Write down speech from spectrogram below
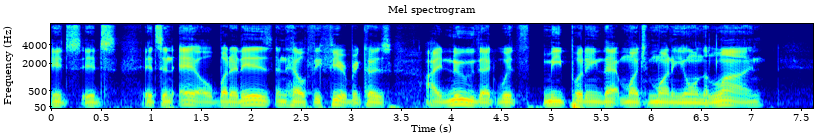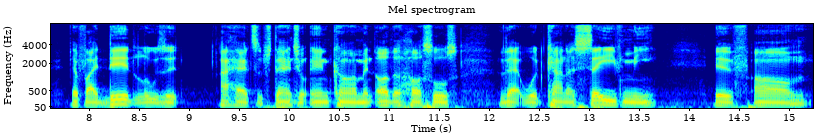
It's it's it's an L, but it is an healthy fear because I knew that with me putting that much money on the line, if I did lose it, I had substantial income and other hustles that would kind of save me if um,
